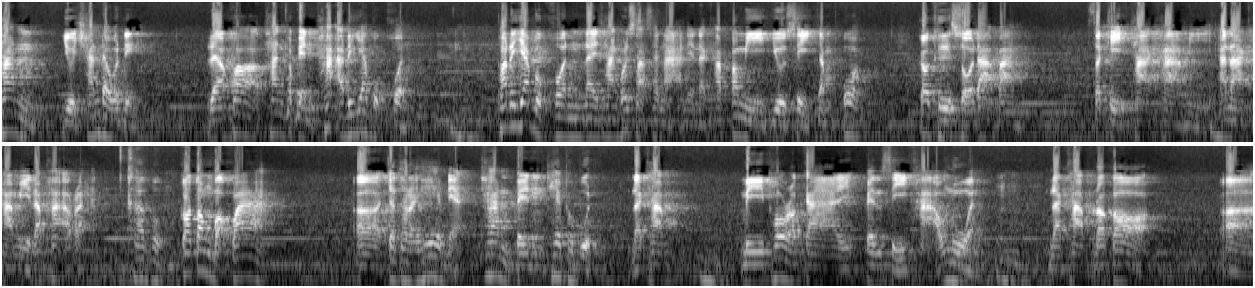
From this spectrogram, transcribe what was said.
ท่านอยู่ชั้นดาวดึงส์แล้วก็ท่านก็เป็นพระอริยบุคคลอืม พระอริยบุคคลในทางพุทธศาสนาเนี่ยนะครับ ก็มีอยู่สี่จำพวก ก็คือโสดาบันสกิทาคามี อนาคามีและพระอรหันต์ครับผมก็ต้องบอกว่าเอ่อจันทรเทพเนี่ยท่านเป็นเทพบุตรนะครับอืมมีพระกายเป็นสีขาวนวลอืมนะครับ แล้วก็อ่า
